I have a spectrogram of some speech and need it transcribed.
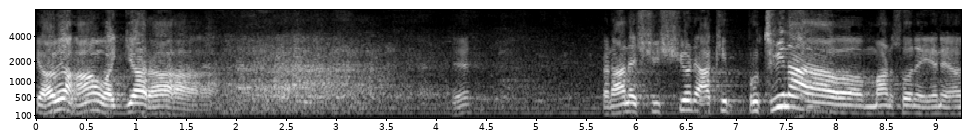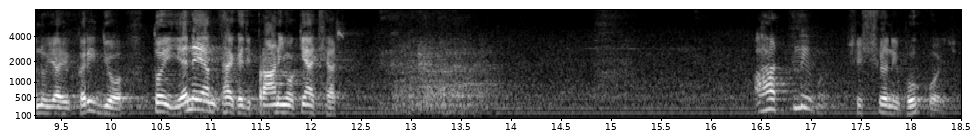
કે હવે હા, અગિયાર, હા પણ આને શિષ્યોને આખી પૃથ્વીના માણસોને એને અનુયાયી કરી દો તો એને એમ થાય કે પ્રાણીઓ ક્યાં થયા છે? આટલી શિષ્યોની ભૂખ હોય છે.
